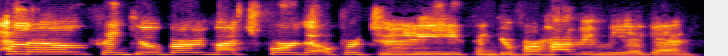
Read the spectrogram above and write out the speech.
Hello. Thank you very much for the opportunity. Thank you for having me again.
